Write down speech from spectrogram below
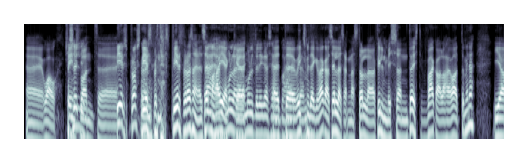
Vau uh, wow., James Bond uh,. Pierce Brosnan. Pierce, Brosnan ja Selma Hayek. mulle, mul tuli ka see et kohe, et võiks midagi väga selle sarnast olla, film, mis on tõesti väga lahe vaatamine ja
